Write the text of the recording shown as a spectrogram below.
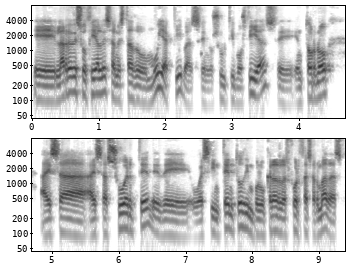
Eh, las redes sociales han estado muy activas en los últimos días eh, en torno a esa, a esa suerte de, de, o ese intento de involucrar a las Fuerzas Armadas.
